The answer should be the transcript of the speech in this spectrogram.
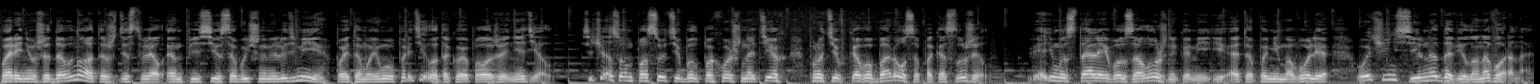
Парень уже давно отождествлял NPC с обычными людьми, поэтому ему претило такое положение дел. Сейчас он, по сути, был похож на тех, против кого боролся, пока служил. Ведьмы стали его заложниками, и это, помимо воли, очень сильно давило на ворона.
